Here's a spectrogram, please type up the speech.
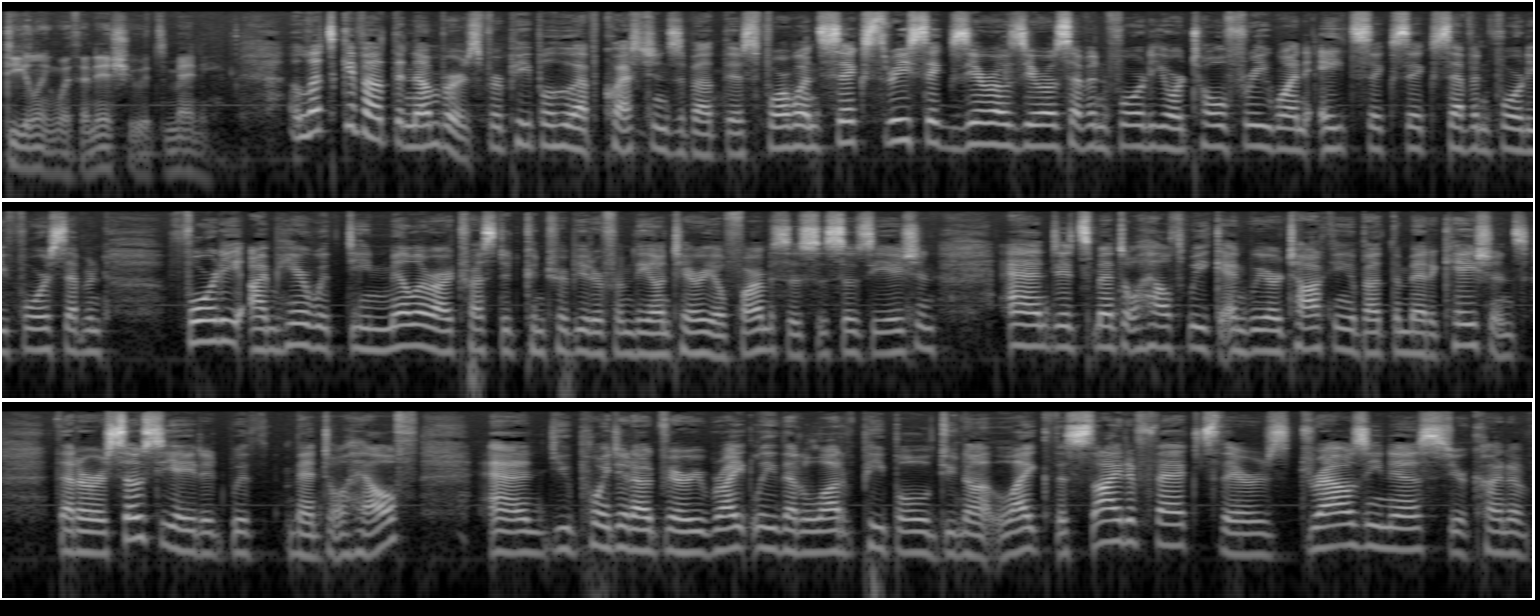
dealing with an issue it's many let's give out the numbers for people who have questions about this 416-360-0740 or toll free 1-866-744 40. I'm here with Dean Miller, our trusted contributor from the Ontario Pharmacists Association, and it's Mental Health Week, and we are talking about the medications that are associated with mental health. And you pointed out very rightly that a lot of people do not like the side effects. There's drowsiness, you're kind of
